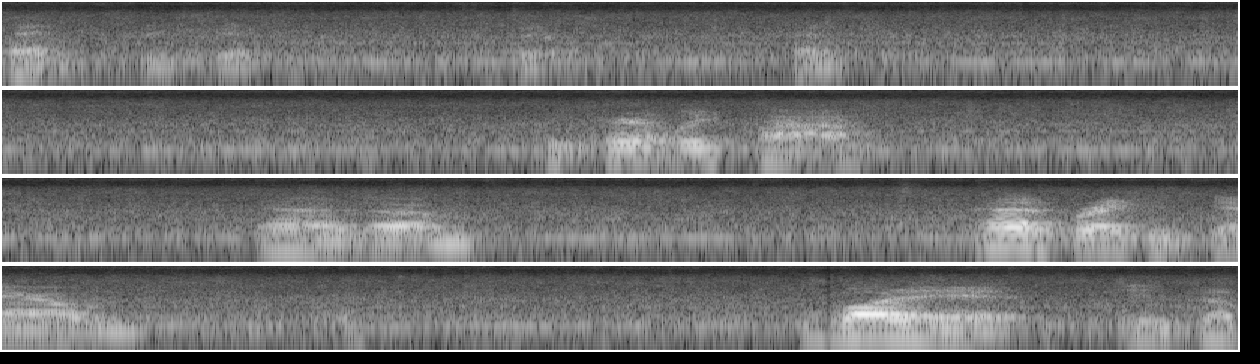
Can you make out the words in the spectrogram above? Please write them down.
censorship bill. Censorship. It currently passed and um, kind of break it down what it is. It's, a,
